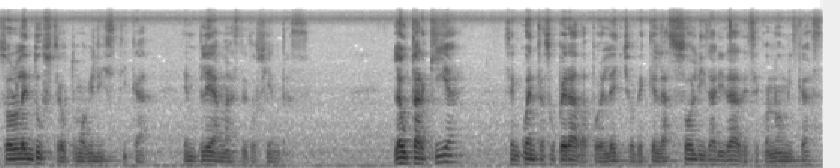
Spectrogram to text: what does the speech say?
Solo la industria automovilística emplea más de 200. La autarquía se encuentra superada por el hecho de que las solidaridades económicas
